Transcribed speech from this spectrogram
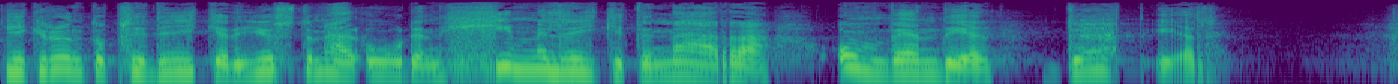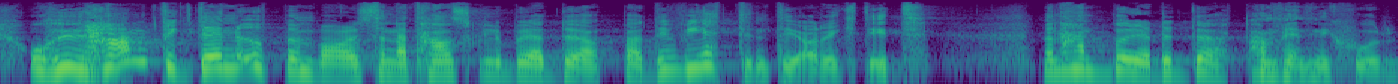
gick runt och predikade just de här orden, himmelriket är nära, omvänd er, döp er. Och hur han fick den uppenbarelsen att han skulle börja döpa, det vet inte jag riktigt. Men han började döpa människor.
